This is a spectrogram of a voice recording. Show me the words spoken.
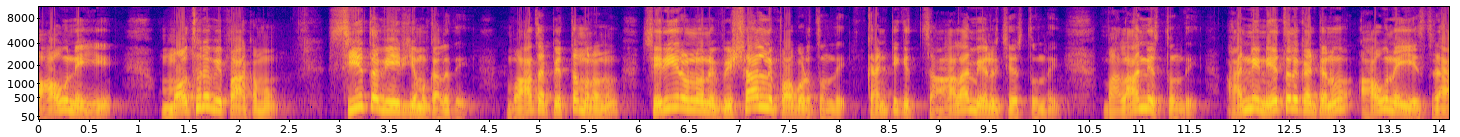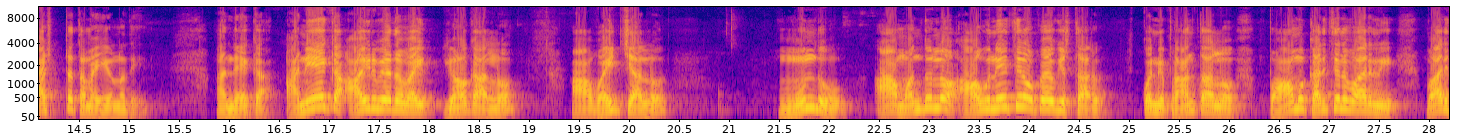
ఆవు నెయ్యి మధుర విపాకము శీతవీర్యము కలది. వాత పిత్తములను శరీరంలోని విషాల్ని పోగొడుతుంది. కంటికి చాలా మేలు చేస్తుంది. బలాన్ని ఇస్తుంది అన్ని నేతల కంటేను ఆవు నెయ్యి శ్రేష్టతమై ఉన్నది అనేక అనేక ఆయుర్వేద వై యోగాల్లో ఆ వైద్యాల్లో ముందు ఆ మందుల్లో ఆవునేతిని ఉపయోగిస్తారు. కొన్ని ప్రాంతాల్లో పాము కరిచిన వారిని వారి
